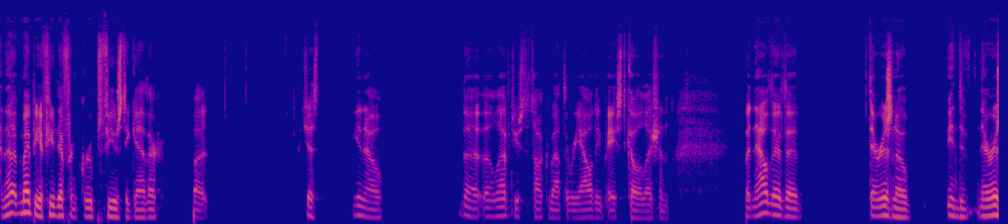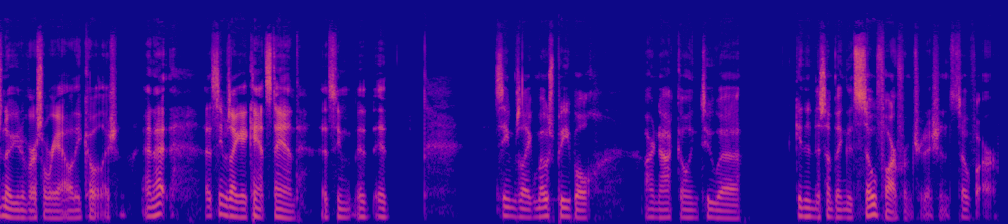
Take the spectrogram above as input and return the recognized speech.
And there might be a few different groups fused together, but just you know, the the left used to talk about the reality based coalition, but now they're the there is no there is no universal reality coalition, and that that seems like it can't stand. It seems it, it seems like most people are not going to uh, get into something that's so far from tradition, so far,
